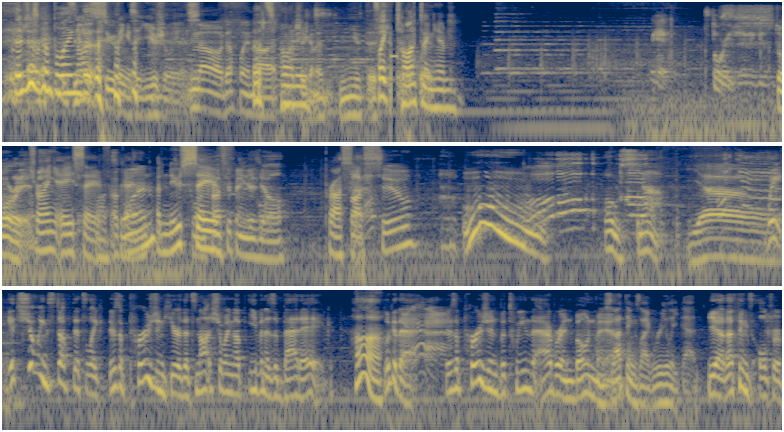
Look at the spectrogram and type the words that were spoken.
They've just been playing It's playing not as the. soothing as it usually is. No, definitely not. That's I'm actually funny. gonna mute this. It's like shit real taunting quick. him. Okay, storage. I think is Storage. Trying a save. Box Okay. one. A new Come on, Cross save your fingers, y'all. Box process. two. Ooh. Oh, Oh snap! Yo. Wait, it's showing stuff that's like there's a Persian here that's not showing up even as a bad egg. Huh. Look at that. Yeah. There's a Persian between the Abra and Bone oh, Man. So that thing's like really dead. Yeah, that thing's ultra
